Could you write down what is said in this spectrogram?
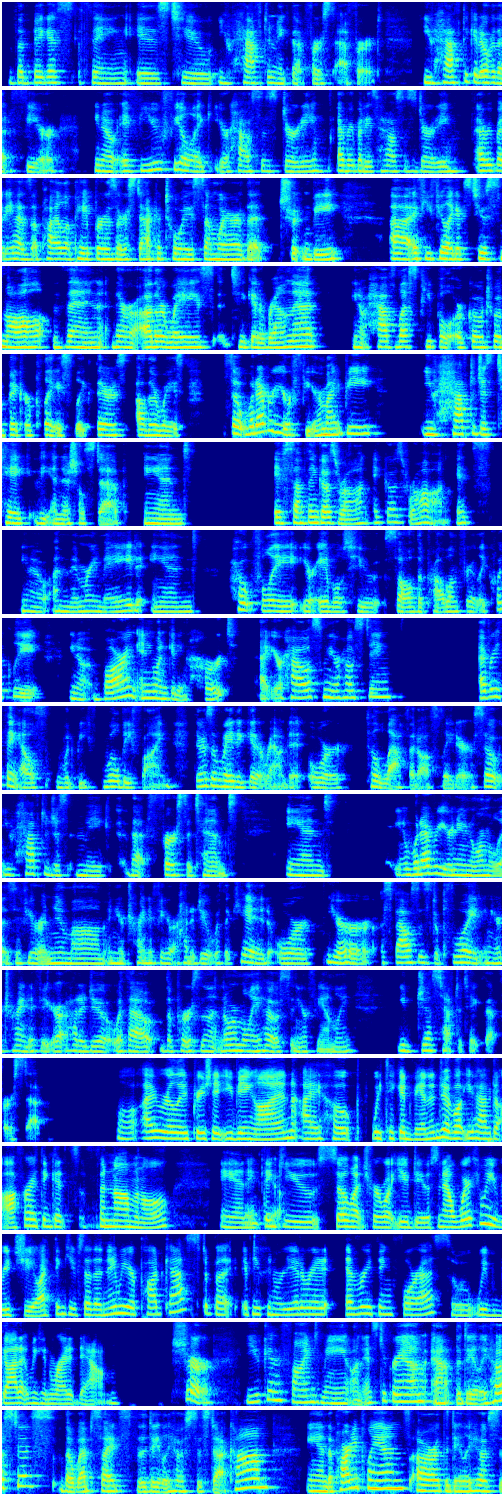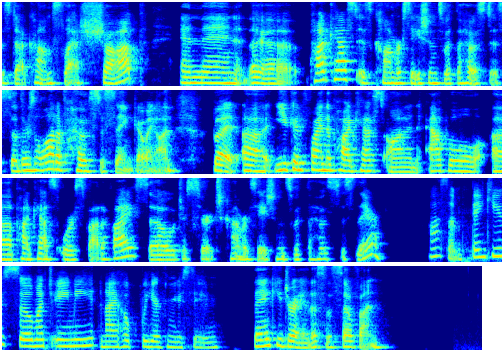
the biggest thing is to you have to make that first effort. You have to get over that fear you know, if you feel like your house is dirty, everybody's house is dirty, everybody has a pile of papers or a stack of toys somewhere that shouldn't be. Uh, if you feel like it's too small, then there are other ways to get around that. You know, have less people or go to a bigger place. Like there's other ways. So, whatever your fear might be, you have to just take the initial step. And if something goes wrong, it goes wrong. It's, you know, a memory made and hopefully you're able to solve the problem fairly quickly. You know barring anyone getting hurt at your house when you're hosting everything else would be will be fine. There's a way to get around it or to laugh it off later. So you have to just make that first attempt and you know whatever your new normal is if you're a new mom and you're trying to figure out how to do it with a kid or your spouse is deployed and you're trying to figure out how to do it without the person that normally hosts in your family you just have to take that first step well, I really appreciate you being on. I hope we take advantage of what you have to offer. I think it's phenomenal. And thank, thank you. you. so much for what you do. So now where can we reach you? I think you've said the name of your podcast, but if you can reiterate everything for us so we've got it and we can write it down. Sure. You can find me on Instagram at the Daily Hostess. The website's thedailyhostess.com and the party plans are thedailyhostess.com slash shop. And then the podcast is Conversations with the Hostess. So there's a lot of hostessing going on. But uh, you can find the podcast on Apple uh, Podcasts or Spotify. So just search Conversations with the Hostess there. Awesome. Thank you so much, Amy. And I hope we hear from you soon. Thank you, Drea. This was so fun.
